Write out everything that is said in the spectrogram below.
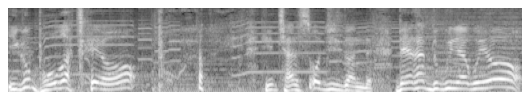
이거 뭐 같아요? 잘 써지지도 않는데 내가 누구냐고요?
